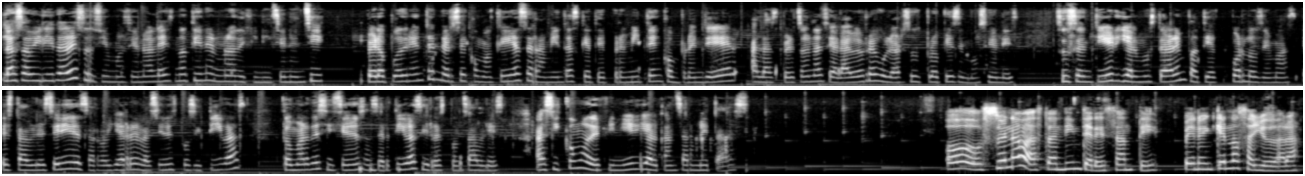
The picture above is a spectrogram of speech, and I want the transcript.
Las habilidades socioemocionales no tienen una definición en sí, pero podría entenderse como aquellas herramientas que te permiten comprender a las personas y a la vez regular sus propias emociones, su sentir y al mostrar empatía por los demás, establecer y desarrollar relaciones positivas, tomar decisiones asertivas y responsables, así como definir y alcanzar metas. Oh, suena bastante interesante, pero ¿en qué nos ayudará?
